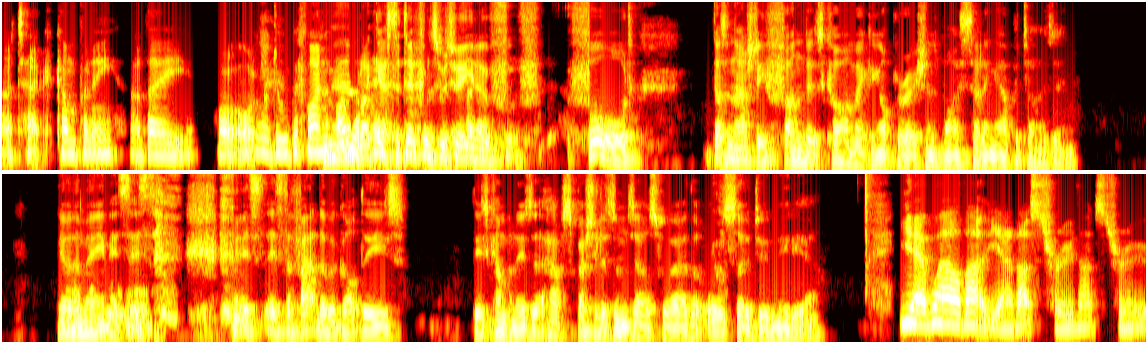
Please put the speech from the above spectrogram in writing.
a tech company? Are they, or, or do we define them yeah, by? But I guess the difference between you know F- F- Ford doesn't actually fund its car making operations by selling advertising. You know what I mean? It's it's it's it's the fact that we've got these these companies that have specialisms elsewhere that also do media. Yeah, well, that yeah, that's true. That's true.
